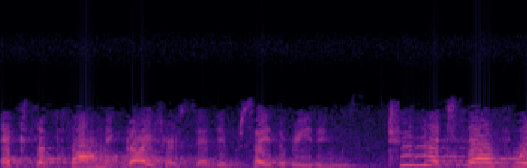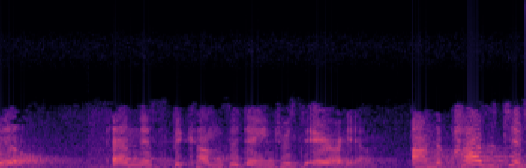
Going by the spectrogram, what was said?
Exophthalmic goiter, said, say the readings. Too much self-will, and this becomes a dangerous area. On the positive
